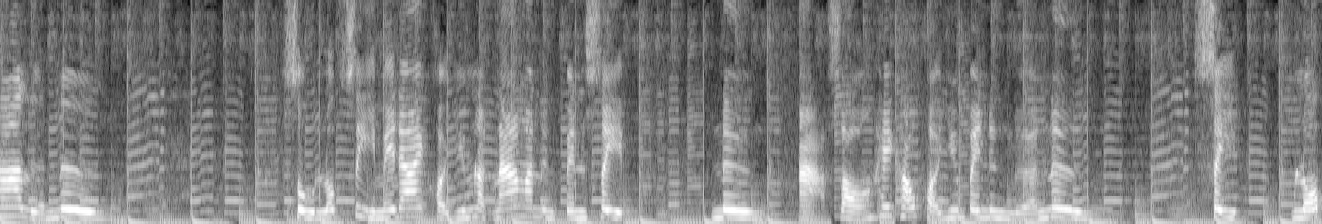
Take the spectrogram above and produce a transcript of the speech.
5 เหลือ 1 0ลบ4ไม่ได้ขอยืมหลักหน้ามา 1 เป็น 10 1อะ2ให้เขาขอยืมไป 1 เหลือ 1 10ลบ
